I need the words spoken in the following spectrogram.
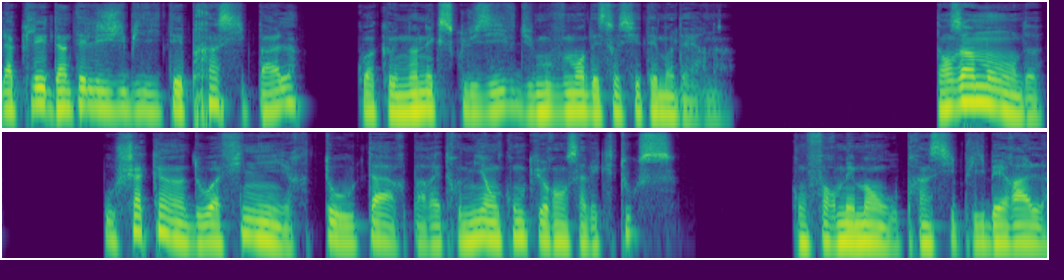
la clé d'intelligibilité principale, quoique non exclusive, du mouvement des sociétés modernes. Dans un monde où chacun doit finir, tôt ou tard, par être mis en concurrence avec tous, conformément au principe libéral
